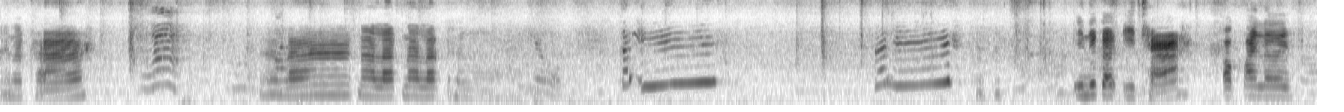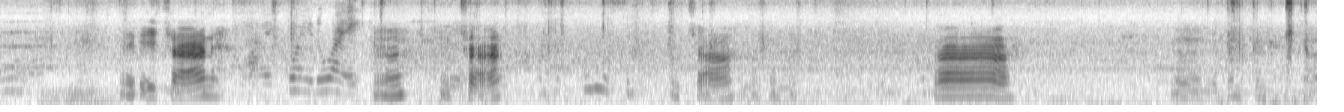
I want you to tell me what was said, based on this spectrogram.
นี่นะคะน่ารักน่ารักน่ารักตาอีตาอีอีนี่ก็อิจฉาออกไปเลย นี่ก็อิจฉาเนี่ยกล้วยด้วยฮะอิจฉาอิจฉาอ่าอืมอย่าเพิ่งขึ้นอ่า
